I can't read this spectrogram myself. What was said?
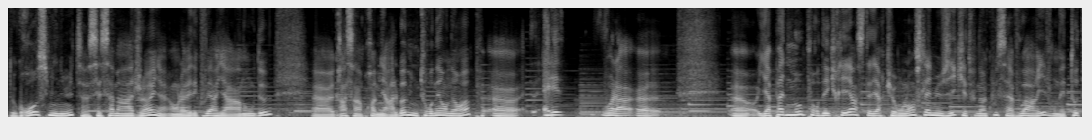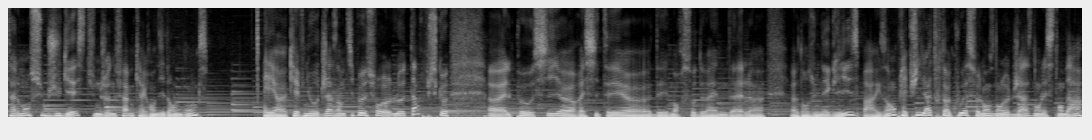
de grosses minutes. C'est Samara Joy, on l'avait découvert il y a un an ou deux, grâce à un premier album, une tournée en Europe. Elle est, voilà. Euh, il n'y a pas de mots pour décrire, c'est-à-dire qu'on lance la musique et tout d'un coup sa voix arrive, on est totalement subjugué. C'est une jeune femme qui a grandi dans le Bronx et euh, qui est venue au jazz un petit peu sur le tard puisque euh, elle peut aussi euh, réciter des morceaux de Handel dans une église par exemple. Et puis là tout d'un coup elle se lance dans le jazz dans les standards.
